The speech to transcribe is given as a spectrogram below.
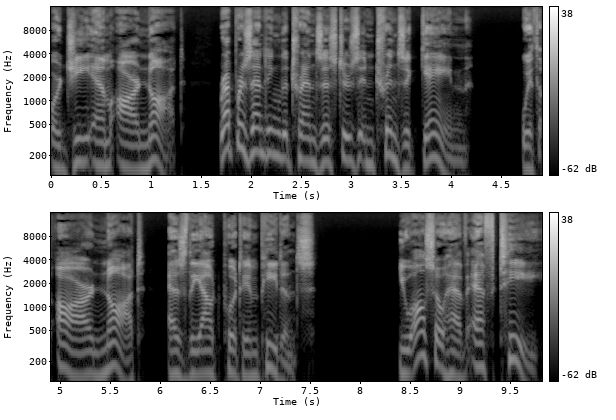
or GMR naught, representing the transistor's intrinsic gain, with R naught as the output impedance. You also have FT,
